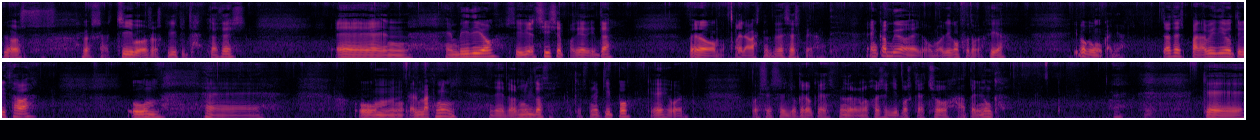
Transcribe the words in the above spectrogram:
los, los, archivos, los clips y tal. Entonces, en, en vídeo, si bien sí se podía editar, pero era bastante desesperante. En cambio, eh, como digo, en fotografía, iba como un cañón. Entonces, para vídeo utilizaba un, eh, un, el Mac Mini de 2012, que es un equipo que, bueno, pues ese yo creo que es uno de los mejores equipos que ha hecho Apple nunca. Que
